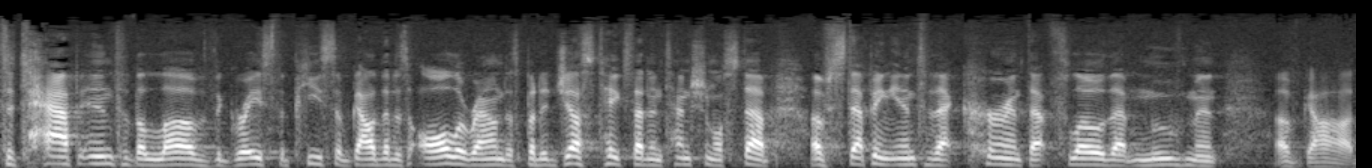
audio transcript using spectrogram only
to tap into the love, the grace, the peace of God that is all around us, but it just takes that intentional step of stepping into that current, that flow, that movement of God.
